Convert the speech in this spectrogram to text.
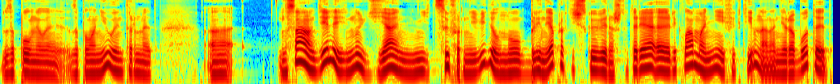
заполнила, заполонила интернет, э, на самом деле, ну, я ни цифр не видел, но, блин, я практически уверен, что эта ре- реклама неэффективна, она не работает.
